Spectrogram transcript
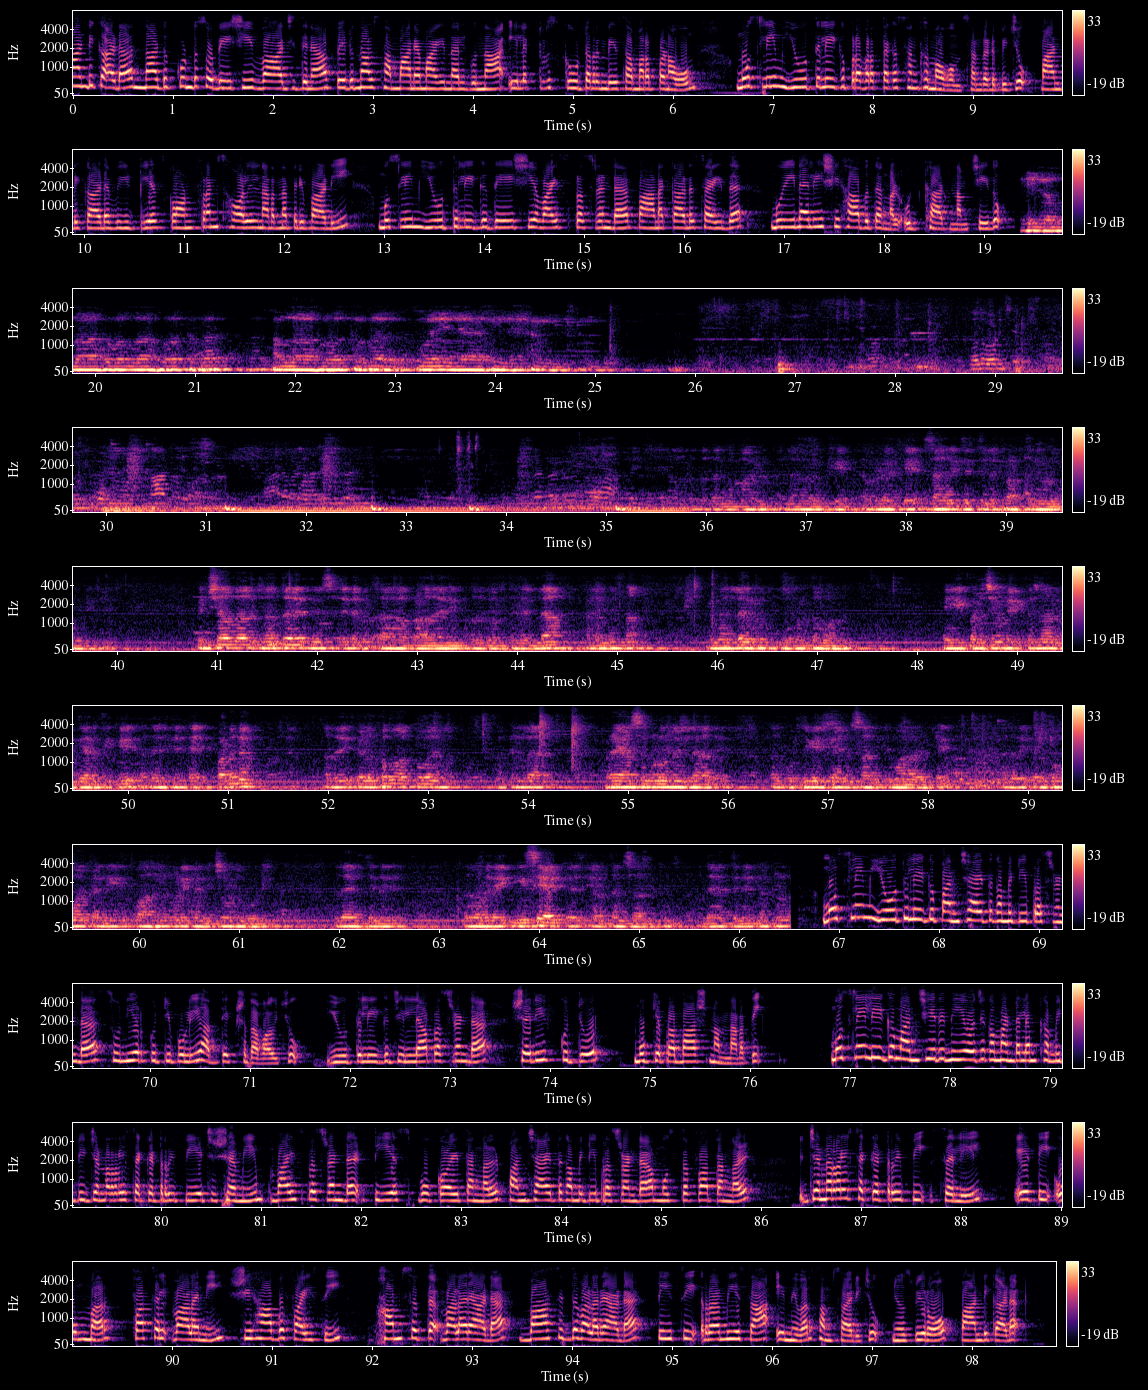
പാണ്ടിക്കാട് നടുക്കുണ്ട് സ്വദേശി വാജിദിന് പെരുന്നാൾ സമ്മാനമായി നൽകുന്ന ഇലക്ട്രിക് സ്കൂട്ടറിന്റെ സമർപ്പണവും മുസ്ലിം യൂത്ത് ലീഗ് പ്രവർത്തക സംഗമവും സംഘടിപ്പിച്ചു. പാണ്ടിക്കാട് വി കോൺഫറൻസ് ഹാളിൽ നടന്ന പരിപാടി മുസ്ലിം യൂത്ത് ലീഗ് ദേശീയ വൈസ് പ്രസിഡന്റ് പാണക്കാട് സയ്യിദ് മുയിൻ അലി ഷിഹാബ് തങ്ങൾ ഉദ്ഘാടനം ചെയ്തു. തങ്ങന്മാരും എല്ലാവരൊക്കെ അവരുടെയൊക്കെ സാന്നിധ്യത്തിലെ പ്രാർത്ഥനയോട് കൂടിയിട്ട് ഇന്നത്തെ ദിവസത്തിന്റെ പ്രാധാന്യം അതുപോലെ തന്നെ എല്ലാം അടങ്ങുന്ന ഒരു നല്ലൊരു മുഹൂർത്തമാണ്. ഈ പഠിച്ചുകൊണ്ടിരിക്കുന്ന വിദ്യാർത്ഥിക്ക് അദ്ദേഹത്തിന്റെ പഠനം അത് എളുപ്പമാക്കുവാനും മറ്റുള്ള പ്രയാസങ്ങളൊന്നും ഇല്ലാതെ അത് പൂർത്തീകരിക്കാനും സാധിക്കുമാറാകട്ടെ. ഈ വാഹനം കൂടി ലഭിച്ചതോടുകൂടി അദ്ദേഹത്തിന് വളരെ ഈസി ആയിട്ട് നടത്താൻ സാധിക്കും. അദ്ദേഹത്തിന് മറ്റുള്ള Muslim youth league panchayat committee president Suneer Kuttippuli അധ്യക്ഷത വഹിച്ചു. യൂത്ത് ലീഗ് ജില്ലാ പ്രസിഡന്റ് ഷെരീഫ് കുറ്റൂർ മുഖ്യപ്രഭാഷണം നടത്തി. മുസ്ലിം ലീഗ് മഞ്ചേരി നിയോജക മണ്ഡലം committee general secretary P H Shameem vice president T S Pookoya Thangal panchayat committee president Mustafa Thangal general secretary P Saleel A T Ummer Fasal Valani Shihab Faizy Hamzath Valarad Basid Valarad T C Ramees എന്നിവർ സംസാരിച്ചു. News bureau Pandikkad.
